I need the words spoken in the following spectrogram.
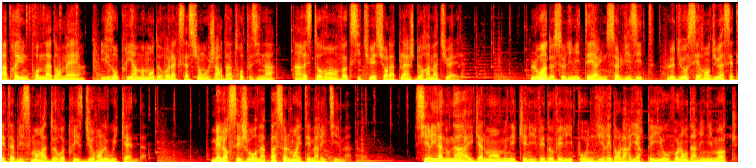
Après une promenade en mer, ils ont pris un moment de relaxation au jardin Tropezina, un restaurant en vogue situé sur la plage de Ramatuel. Loin de se limiter à une seule visite, le duo s'est rendu à cet établissement à deux reprises durant le week-end. Mais leur séjour n'a pas seulement été maritime. Cyril Hanouna a également emmené Kelly Vedovelli pour une virée dans l'arrière-pays au volant d'un mini-moc,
